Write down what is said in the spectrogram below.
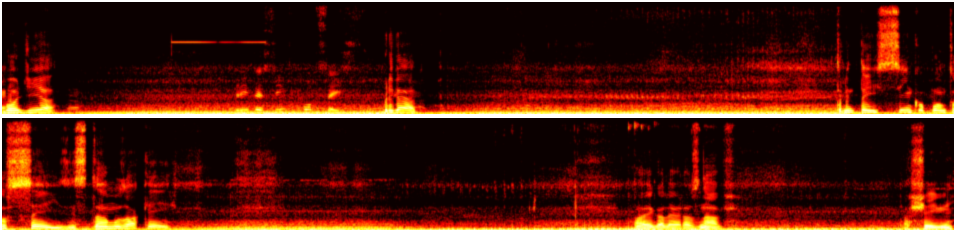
Bom dia. 35.6. Obrigado. 35.6, estamos ok. Aí galera, as naves. Tá cheio, hein?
